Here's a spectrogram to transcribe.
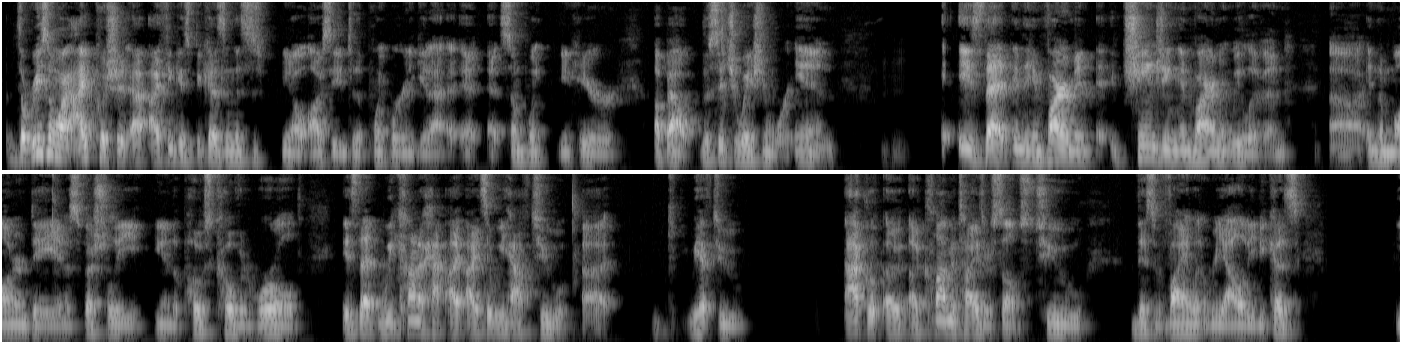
the reason why I push it, I think, is because, and this is you know obviously into the point we're going to get at, at at some point here about the situation we're in, is that in the environment, changing environment we live in, uh, in the modern day, and especially you know the post COVID world, is that we kind of ha- I, I'd say we have to uh, we have to uh, acclimatize ourselves to this violent reality because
